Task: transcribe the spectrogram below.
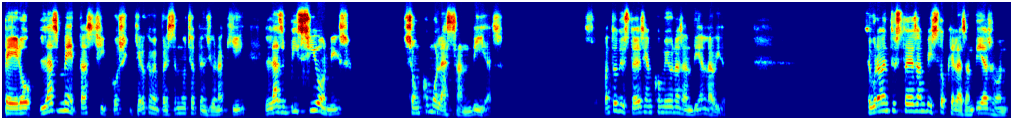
Pero las metas, chicos, quiero que me presten mucha atención aquí, las visiones son como las sandías. ¿Cuántos de ustedes se han comido una sandía en la vida? Seguramente ustedes han visto que las sandías son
